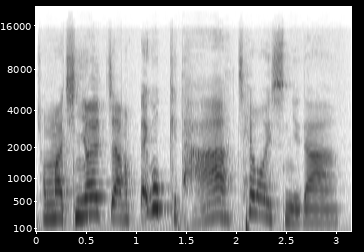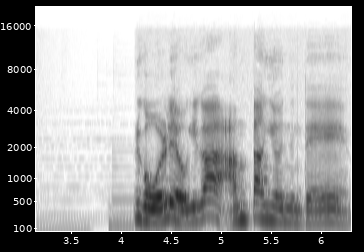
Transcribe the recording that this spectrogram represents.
정말 진열장 빼곡히 다 채워 있습니다. 그리고 원래 여기가 안방이었는데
